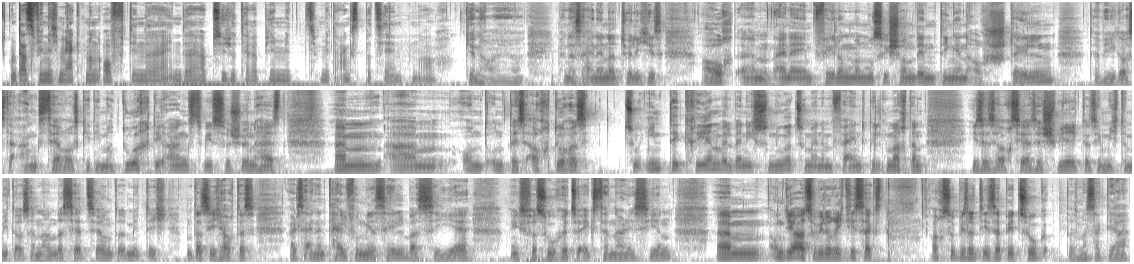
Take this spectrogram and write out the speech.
Und das, finde ich, merkt man oft in der, in der Psychotherapie mit, mit Angstpatienten auch. Genau, ja. Ich meine, das eine natürlich ist auch ähm, eine Empfehlung, man muss sich schon den Dingen auch stellen. Der Weg aus der Angst heraus geht immer durch die Angst, wie es so schön heißt. Ähm, ähm, und, und das auch durchaus zu integrieren, weil wenn ich es nur zu meinem Feindbild mache, dann ist es auch sehr, sehr schwierig, dass ich mich damit auseinandersetze und damit ich und dass ich auch das als einen Teil von mir selber sehe, wenn ich es versuche zu externalisieren. Ähm, und ja, so wie du richtig sagst, auch so ein bisschen dieser Bezug, dass man sagt, ja,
